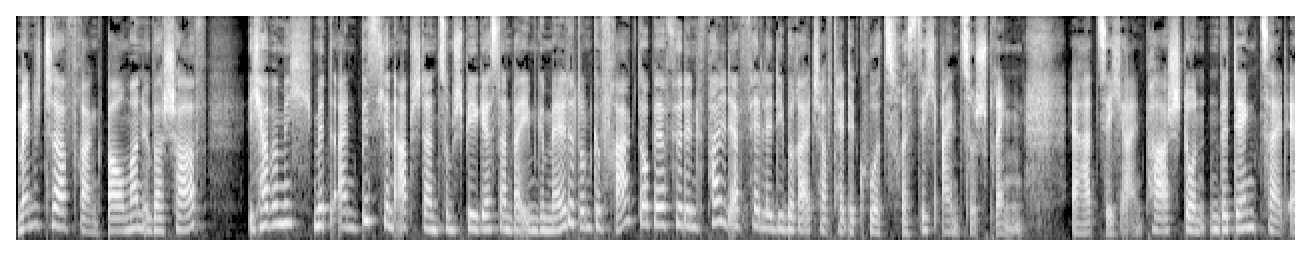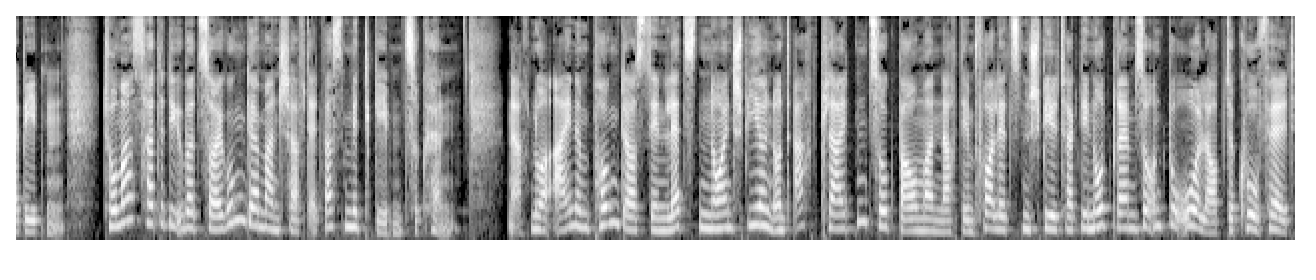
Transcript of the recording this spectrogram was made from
Manager Frank Baumann über Schaaf, ich habe mich mit ein bisschen Abstand zum Spiel gestern bei ihm gemeldet und gefragt, ob er für den Fall der Fälle die Bereitschaft hätte, kurzfristig einzuspringen. Er hat sich ein paar Stunden Bedenkzeit erbeten. Thomas hatte die Überzeugung, der Mannschaft etwas mitgeben zu können. Nach nur einem Punkt aus den letzten neun Spielen und acht Pleiten zog Baumann nach dem vorletzten Spieltag die Notbremse und beurlaubte Kofeld.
